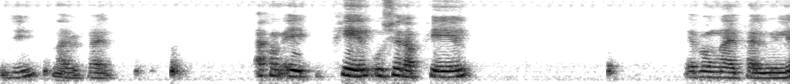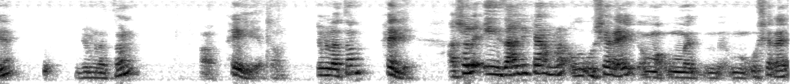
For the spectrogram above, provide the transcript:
জি, নাইবে ফাইল। এখন এই ফেল উশেরা ফেল এবং নাই ফেল মিলে জুমলাতন ফেলিয়াতন, জুমলাতন ফেলে। আসলে এই জালিকা আমরা উশেরাই উশেরাই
